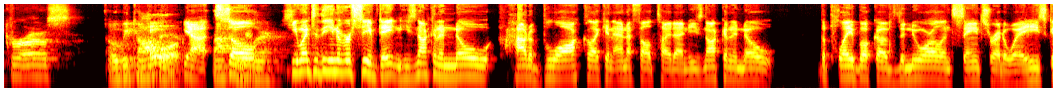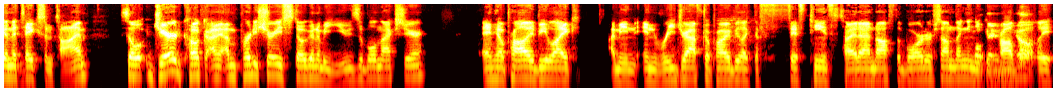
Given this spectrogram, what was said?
Gross. Obi Toppin. Or- Yeah, Basketball so player. he went to the University of Dayton. He's not going to know how to block like an NFL tight end. He's not going to know the playbook of the New Orleans Saints right away. He's going to take some time. So Jared Cook, I, I'm pretty sure he's still going to be usable next year, and he'll probably be like, I mean, in redraft, he'll probably be like the 15th tight end off the board or something, and Well, you could there you probably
